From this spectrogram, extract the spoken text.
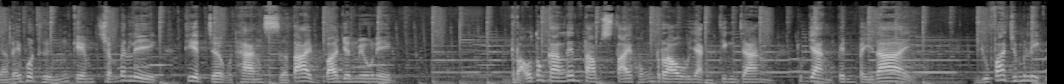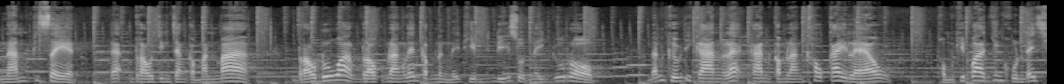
ยังได้พูดถึงเกมแชมเปี้ยนลีกที่จะเจอกับทางเสือใต้บาเยร์นมิวนิกเราต้องการเล่นตามสไตล์ของเราอย่างจริงจัง ทุกอย่างเป็นไปได้ยูฟาแชมเปี้ยนลีกนั้นพิเศษ และเราจริงจังกับมันมาก เรารู้ว่าเรากำลังเล่นกับหนึ่งในทีมที่ดีสุดในยุโรป นั่นคือวิธีการและการกำลังเข้าใกล้แล้ว ผมคิดว่ายิ่งคุณได้แช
